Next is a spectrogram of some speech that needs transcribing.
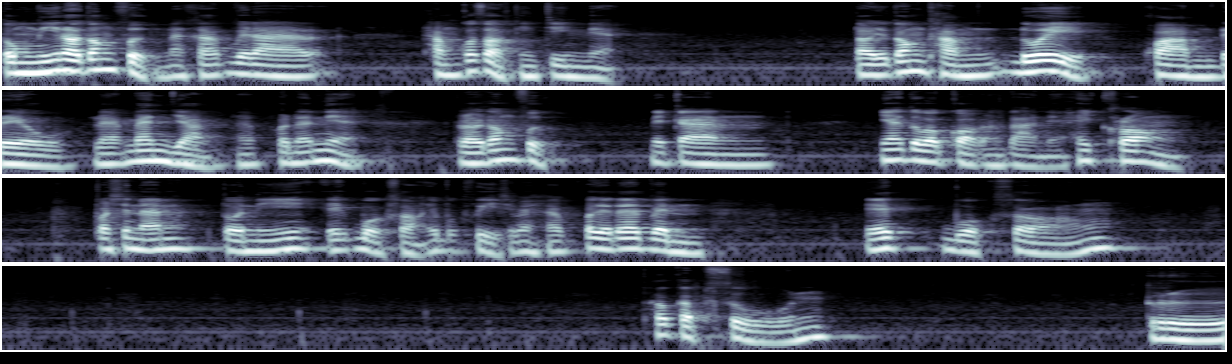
ตรงนี้เราต้องฝึกนะครับ เวลาทำข้อสอบจริง ๆ เนี่ย เราจะต้องทำด้วยความเร็วและแม่นยำนะเพราะฉะนั้นเนี่ยเราต้องฝึกในการแยกตัวประกอบต่างๆเนี่ยให้คล่อง เพราะฉะนั้นตัวนี้ x บวก2 x บวก4ใช่ไหมครับ ก็จะได้เป็น x บวก2เท่ากับ0หรือ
